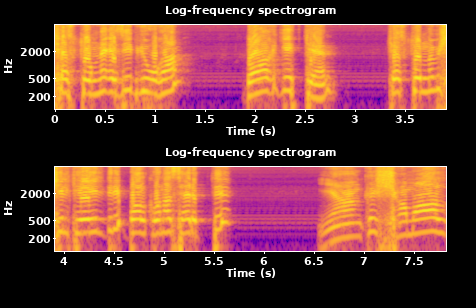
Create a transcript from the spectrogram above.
kestonunu ezip yuğan doğa gitken kestonunu bir şilkeye ildirip balkona seripti. Yankı şamal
